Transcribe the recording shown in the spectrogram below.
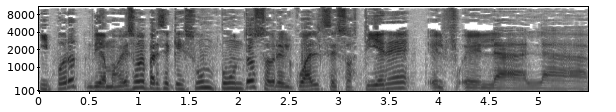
Y por digamos eso me parece que es un punto sobre el cual se sostiene el, eh, la, la,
